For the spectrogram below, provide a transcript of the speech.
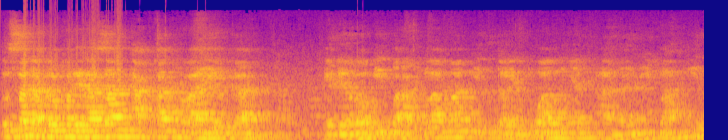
Ustaz Abdul Qadir Hasan akan melahirkan genealogi para ulama intelektual yang ada di Bangil.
